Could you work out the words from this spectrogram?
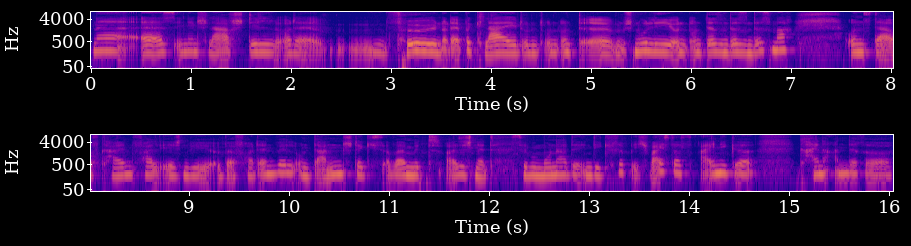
na, es in den Schlaf still oder mm, Föhn oder Begleit und, und, und ähm, Schnulli und, und das und das und das mache, uns da auf keinen Fall irgendwie überfordern will. Und dann stecke ich es aber mit, weiß ich nicht, sieben Monate in die Krippe. Ich weiß, dass einige keine andere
